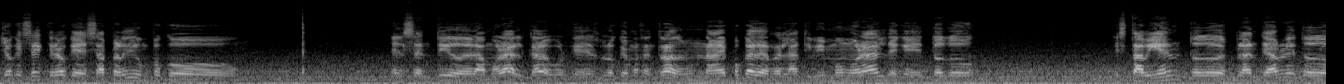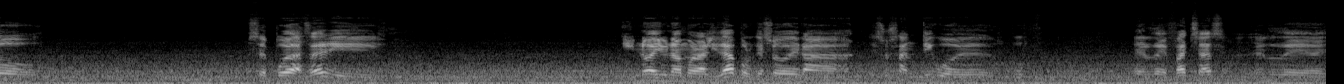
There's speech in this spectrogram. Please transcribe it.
yo que sé, creo que se ha perdido un poco el sentido de la moral, claro, porque es lo que hemos entrado en una época de relativismo moral, de que todo está bien, todo es planteable, todo se puede hacer y, y no hay una moralidad porque eso era, eso es antiguo, es, de fachas, es de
